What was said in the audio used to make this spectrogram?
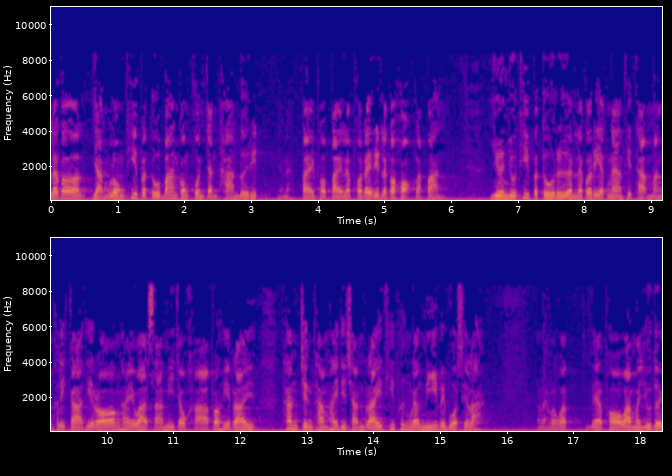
แล้วก็อย่างลงที่ประตูบ้านของคนจันทานด้วยฤทธิ์เนี่ยนะไปพอไปแล้วพอได้ฤทธิ์แล้วก็เหาะกลับบ้าน ยืนอยู่ที่ประตูเรือน แล้วก็เรียกนางทิฏฐามังคลิกาที่ร้องให้ว่าสามีเจ้าขาเพราะเหตุไร ท่านจึงทำให้ดิฉันไร้ที่พึ่งแล้วหนีไปบวชเสียละ นะบอกว่าเนี่ยพอว่ามาอยู่ด้วย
